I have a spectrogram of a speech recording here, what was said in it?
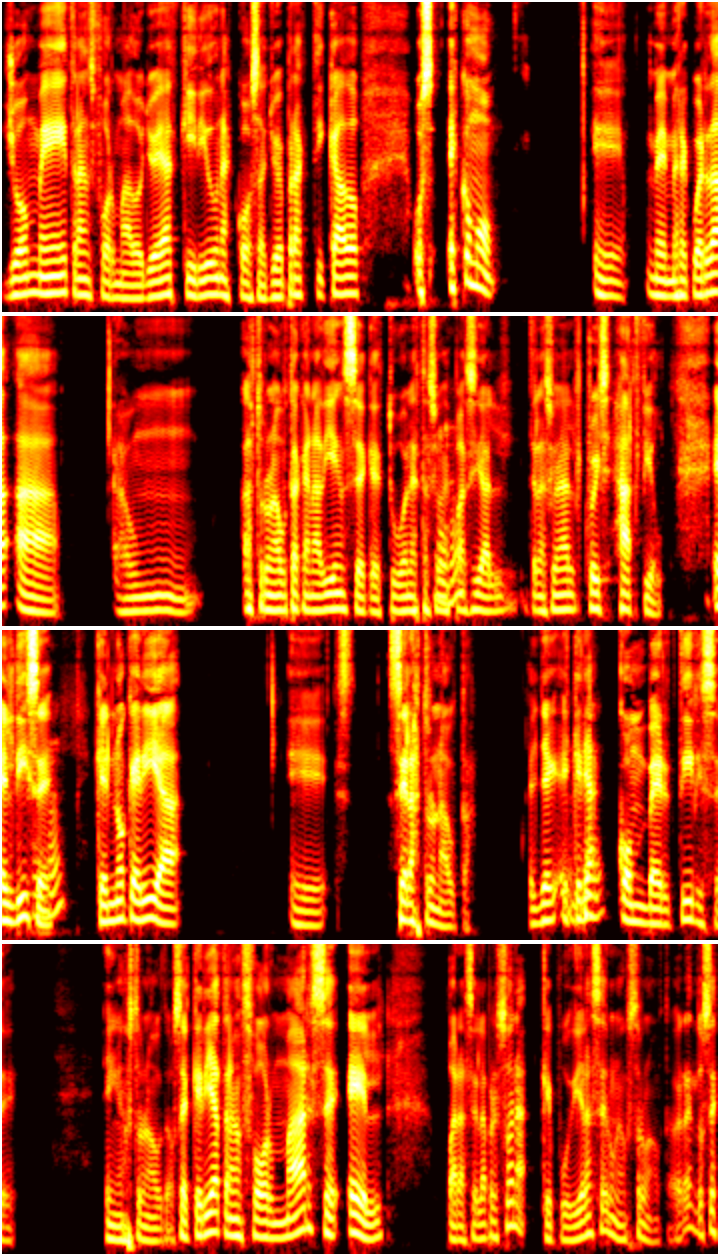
yo me he transformado, yo he adquirido unas cosas, yo he practicado, o es como, eh, me, me recuerda a, a un astronauta canadiense que estuvo en la Estación. Espacial Internacional, Chris Hadfield. Él dice que él no quería eh, ser astronauta. Él, quería convertirse en astronauta. O sea, él quería transformarse él para ser la persona que pudiera ser un astronauta, ¿verdad? Entonces,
